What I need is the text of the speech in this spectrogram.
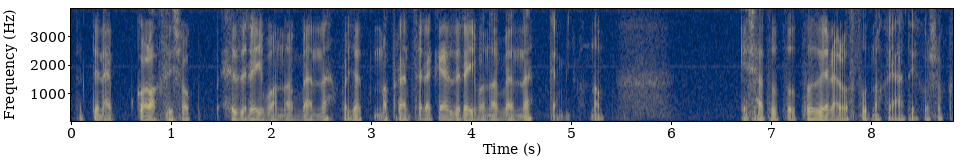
Tehát tényleg galaxisok ezrei vannak benne, vagy hát naprendszerek ezrei vannak benne, nem így mondom. És hát ott, ott azért elosztódnak a játékosok.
